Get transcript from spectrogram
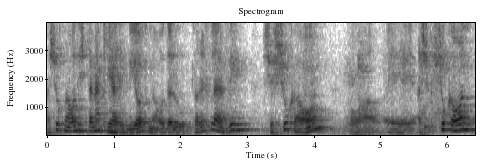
השוק מאוד השתנה כי הריביות מאוד עלו. צריך להבין ששוק ההון, או אה, שוק ההון,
